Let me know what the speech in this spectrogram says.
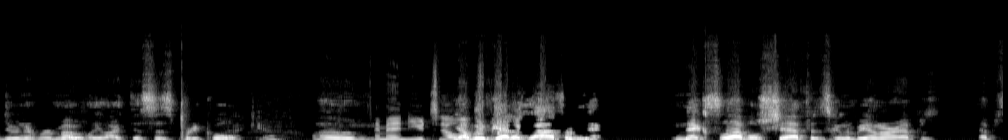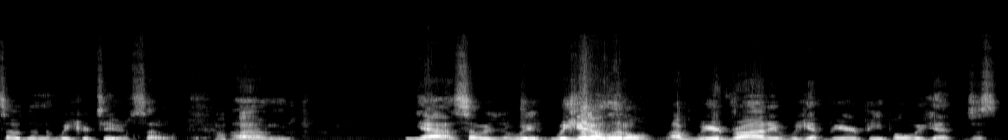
doing it remotely. Like this is pretty cool. yeah. Um, Hey man, you tell yeah, we've got a guy from ne- Next Level Chef is going to be on our epi- episode in a week or two. So, Okay. um, yeah, so we we get a little a weird variety. We get beer people. We get just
